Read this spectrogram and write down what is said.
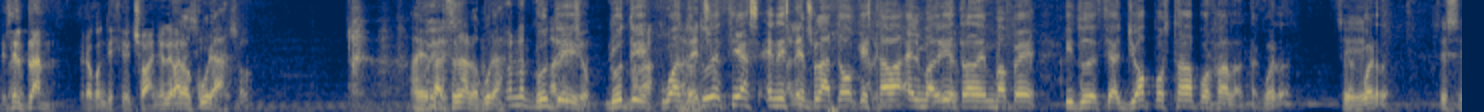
Es el plan. Pero con 18 años le van a locura. eso. A mí me parece una locura. Guti, Guti, Ah, cuando tú decías en este plató que estaba el Madrid detrás de Mbappé y tú decías, yo apostaba por Haaland, ¿te acuerdas? Sí. ¿Te acuerdas? Sí, sí.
